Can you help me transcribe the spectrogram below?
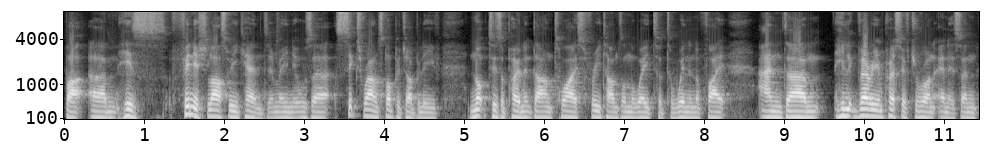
But um, his finish last weekend, I mean, it was a six round stoppage, I believe. Knocked his opponent down twice, three times on the way to, to winning the fight and um, he looked very impressive, Jaron Ennis. And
